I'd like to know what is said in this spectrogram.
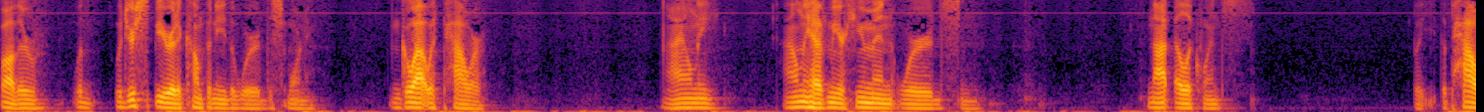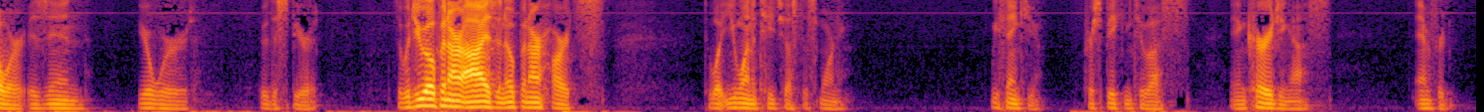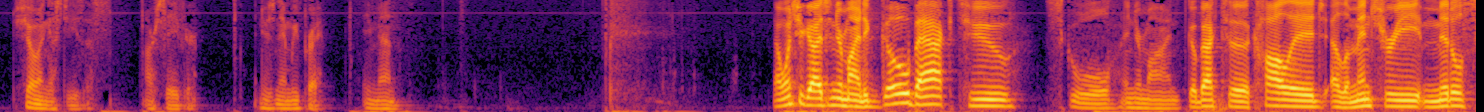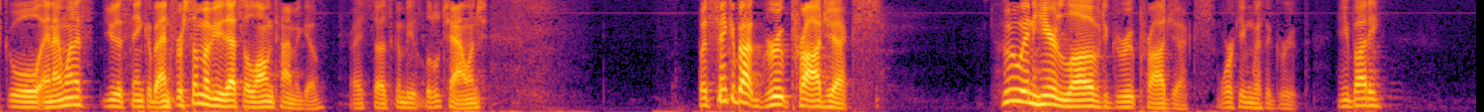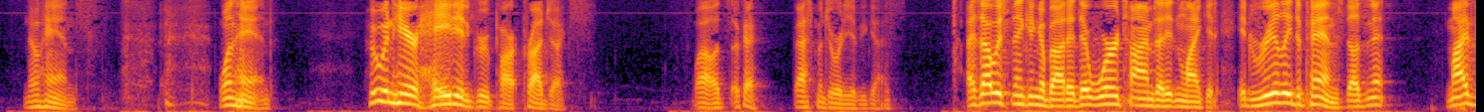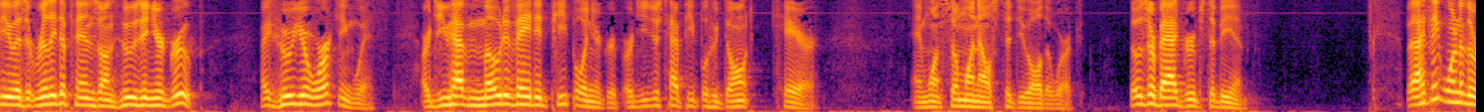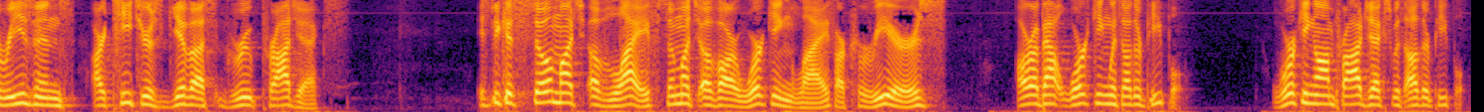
Father, would, would your spirit accompany the word this morning and go out with power? I only, I only have mere human words and not eloquence, but the power is in your word through the Spirit. So would you open our eyes and open our hearts to what you want to teach us this morning? We thank you for speaking to us and encouraging us and for showing us Jesus, our Savior, in whose name we pray. Amen. I want you guys in your mind to go back to school in your mind. Go back to college, elementary, middle school, and I want you to think about, and for some of you, that's a long time ago, right? So it's going to be a little challenge. But think about group projects. Who in here loved group projects, working with a group? Anybody? No hands. One hand. Who in here hated group par- projects? Wow, it's okay. Vast majority of you guys. As I was thinking about it, there were times I didn't like it. It really depends, doesn't it? My view is it really depends on who's in your group, right? Who you're working with. Or do you have motivated people in your group? Or do you just have people who don't care and want someone else to do all the work? Those are bad groups to be in. But I think one of the reasons our teachers give us group projects is because so much of life, so much of our working life, our careers, are about working with other people, working on projects with other people.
